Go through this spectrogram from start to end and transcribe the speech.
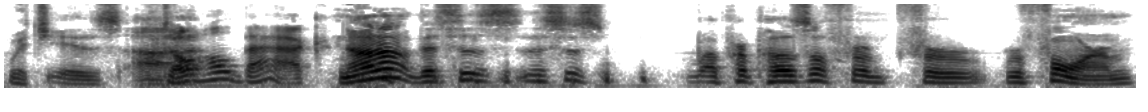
which is uh, Don't hold back. No, no, this is this is a proposal for for reform,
